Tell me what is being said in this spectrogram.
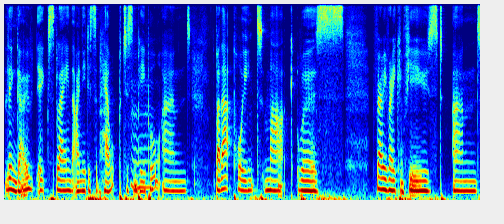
lingo, explain that I needed some help to some people. And by that point, Mark was very, very confused and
